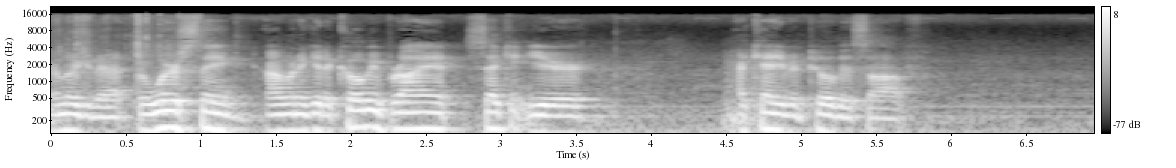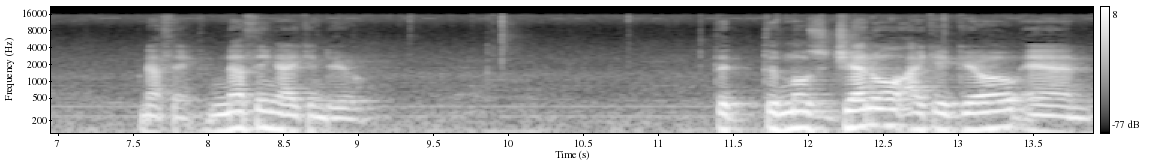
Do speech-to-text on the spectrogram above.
And look at that. The worst thing, I'm going to get a Kobe Bryant second year. I can't even peel this off. Nothing. Nothing I can do. The, the most gentle I could go and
